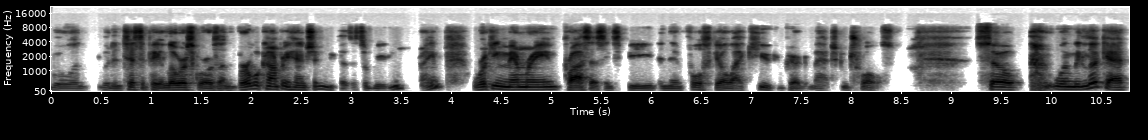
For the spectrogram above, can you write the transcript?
will, would anticipate lower scores on verbal comprehension because it's a reading, right? Working memory, processing speed, and then full scale IQ compared to match controls. So when we look at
